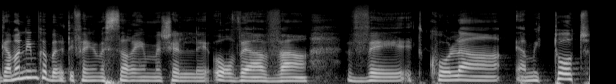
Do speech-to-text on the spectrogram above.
גם אני מקבלת לפעמים מסרים של אור ואהבה, ואת כל האמיתות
